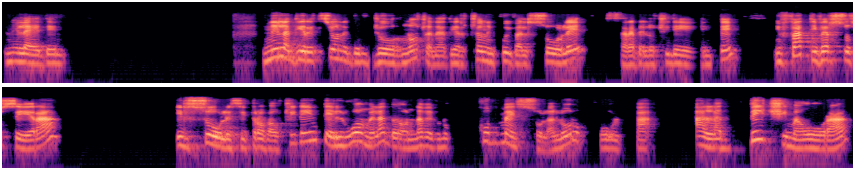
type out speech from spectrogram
nell'Eden. Nella direzione del giorno, cioè nella direzione in cui va il sole, sarebbe l'Occidente, infatti verso sera il sole si trova a Occidente e l'uomo e la donna avevano commesso la loro colpa alla decima ora,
